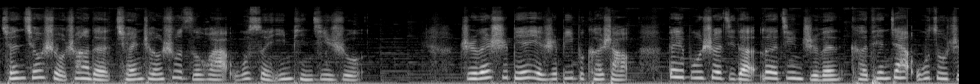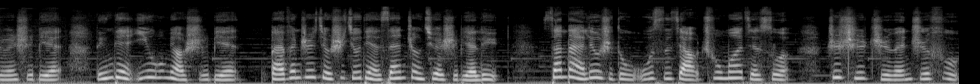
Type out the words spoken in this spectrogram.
全球首创的全程数字化无损音频技术。指纹识别也是必不可少。背部设计的乐镜指纹可添加五组指纹识别，零点一五秒识别，百分之九十九点三正确识别率，三百六十度无死角触摸解锁，支持指纹支付。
